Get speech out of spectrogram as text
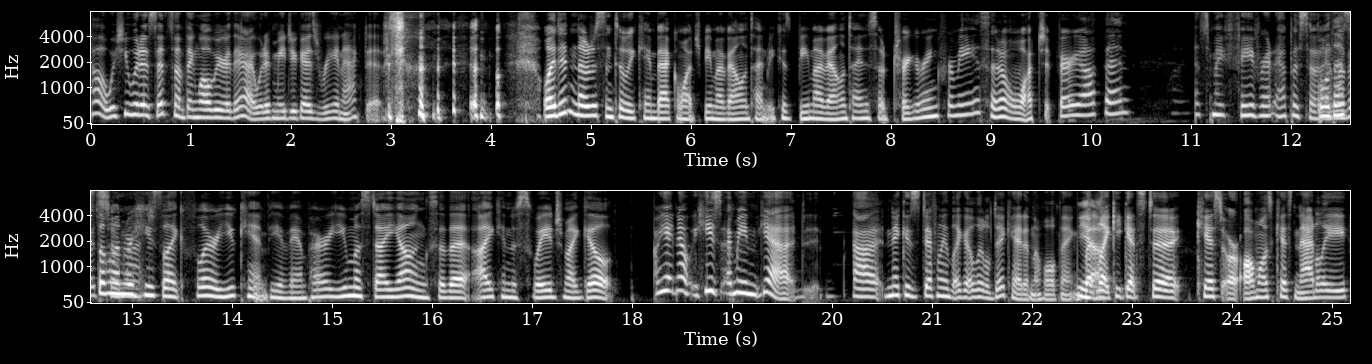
Oh, I wish you would have said something while we were there. I would have made you guys reenact it. Well, I didn't notice until we came back and watched Be My Valentine because Be My Valentine is so triggering for me, so I don't watch it very often. That's my favorite episode. Well, I love that's it the so one where he's like, Fleur, you can't be a vampire. You must die young so that I can assuage my guilt. Oh yeah, no, he's. I mean, yeah, uh, Nick is definitely like a little dickhead in the whole thing. Yeah. But like, he gets to kiss or almost kiss Natalie.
